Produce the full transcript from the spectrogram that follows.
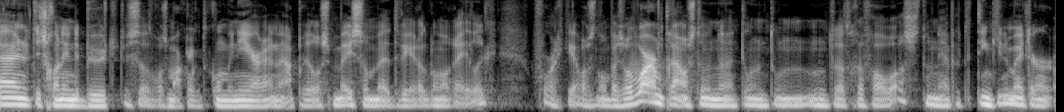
En het is gewoon in de buurt, dus dat was makkelijk te combineren. En april is meestal met het weer ook nog wel redelijk. Vorige keer was het nog best wel warm trouwens toen, eh, toen, toen, dat geval was. Toen heb ik de 10 kilometer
